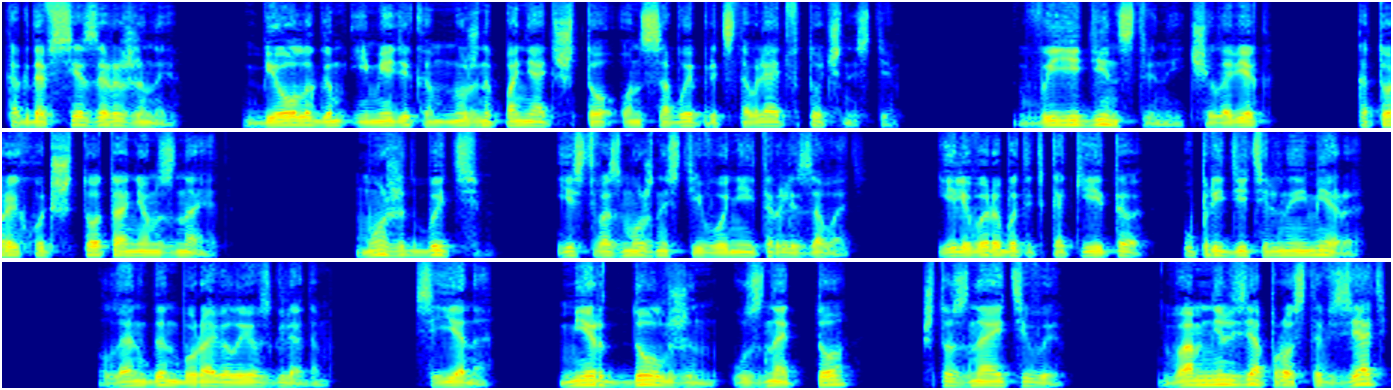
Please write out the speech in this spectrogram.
когда все заражены, биологам и медикам нужно понять, что он собой представляет в точности. Вы единственный человек, который хоть что-то о нем знает. Может быть, есть возможность его нейтрализовать или выработать какие-то упредительные меры. Лэнгдон буравил ее взглядом. Сиена, мир должен узнать то, что знаете вы. Вам нельзя просто взять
